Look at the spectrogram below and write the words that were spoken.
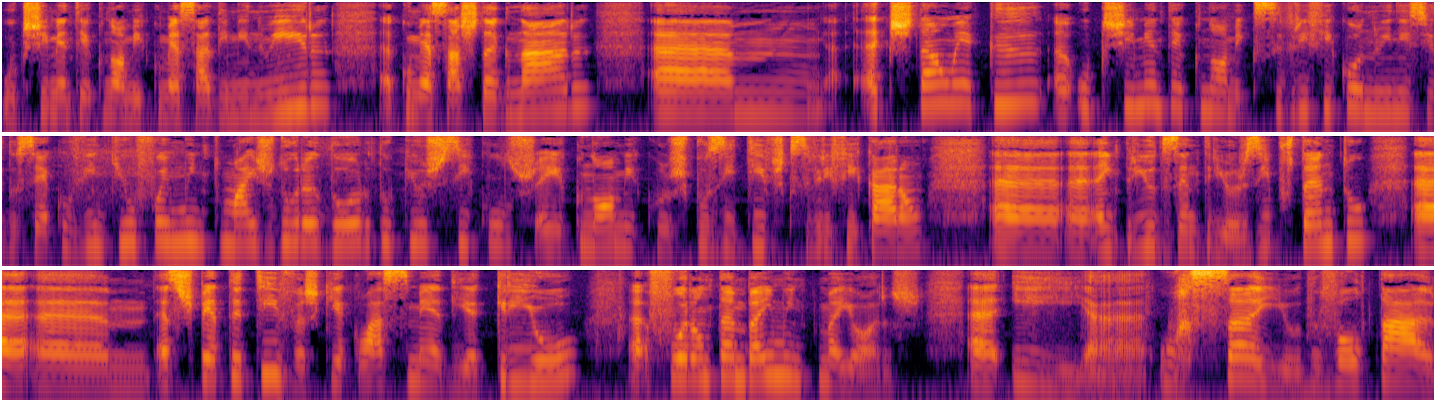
o crescimento económico começa a diminuir, começa a estagnar. A questão é que o crescimento económico que se verificou no início do século XXI foi muito mais duradouro do que os ciclos económicos positivos que se verificaram em períodos anteriores. E, portanto, as expectativas que a classe média criou foram também muito maiores. E o receio de voltar,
